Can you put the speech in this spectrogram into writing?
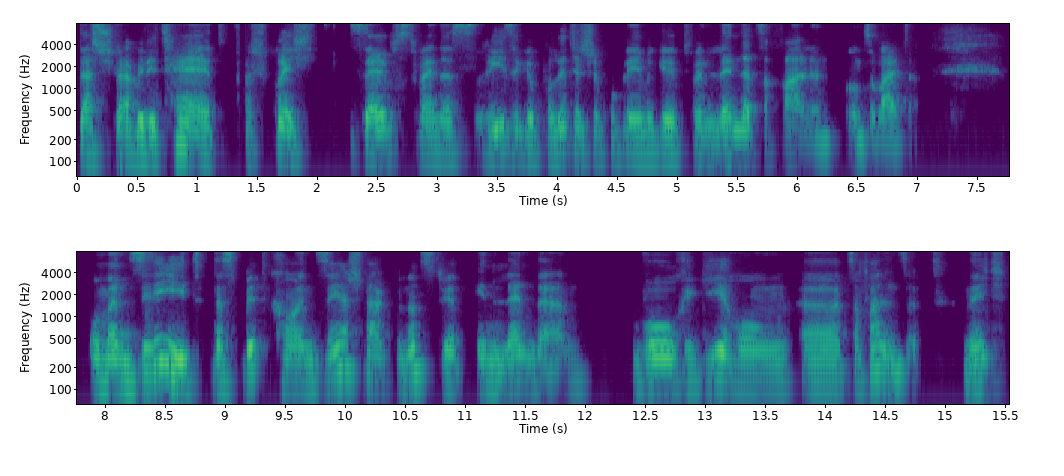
das Stabilität verspricht, selbst wenn es riesige politische Probleme gibt, wenn Länder zerfallen und so weiter. Und man sieht, dass Bitcoin sehr stark benutzt wird in Ländern, wo Regierungen äh, zerfallen sind, nicht?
